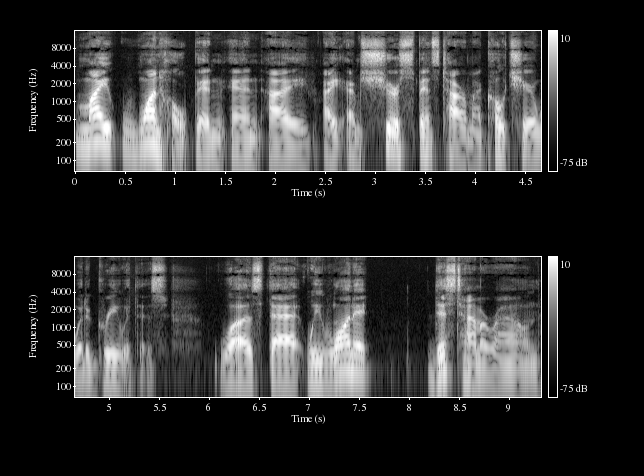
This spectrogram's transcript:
my one hope, and and I, I am sure Spence Tower, my co-chair, would agree with this, was that we wanted this time around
